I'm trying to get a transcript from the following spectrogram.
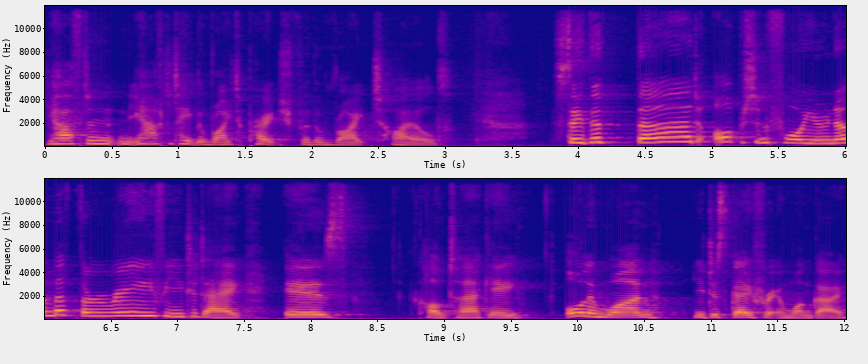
you have to, you have to take the right approach for the right child. So the third option for you, number three for you today is cold turkey, all in one, you just go for it in one go.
